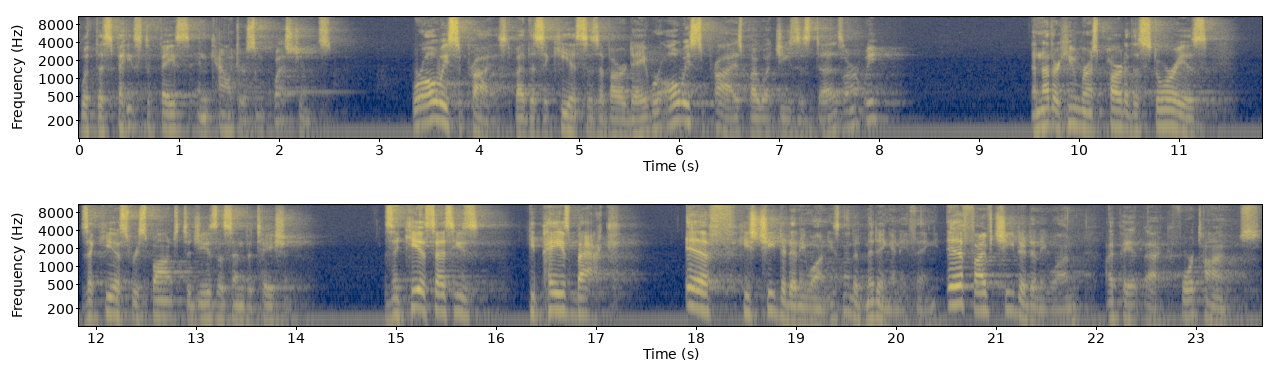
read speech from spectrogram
with this face to face encounter, some questions? We're always surprised by the Zacchaeuses of our day. We're always surprised by what Jesus does, aren't we? Another humorous part of the story is Zacchaeus' response to Jesus' invitation. Zacchaeus says he's, he pays back if he's cheated anyone. He's not admitting anything. If I've cheated anyone, I pay it back four times.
